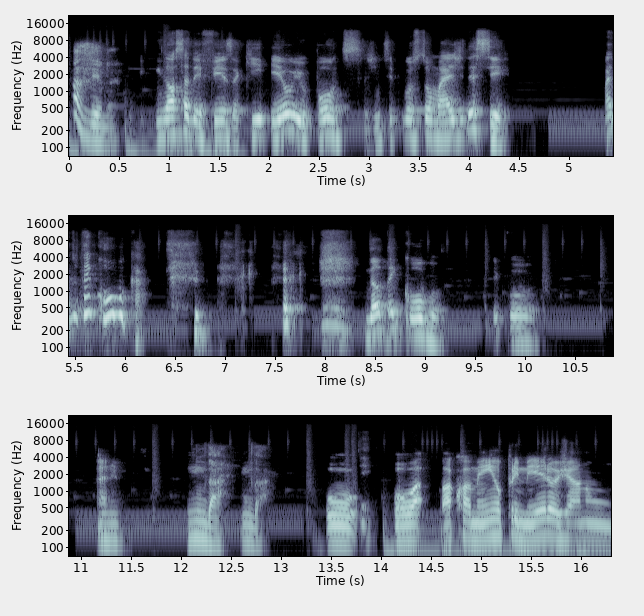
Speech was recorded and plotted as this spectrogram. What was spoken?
Fazer, mano. Em nossa defesa aqui, eu e o Pontes, a gente sempre gostou mais de DC. Mas não tem como, cara. não tem como. Não tem como. Não dá, não dá. O, o Aquaman, o primeiro, eu já não.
